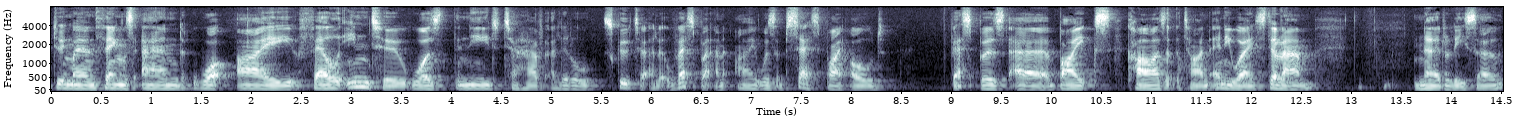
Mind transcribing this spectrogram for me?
doing my own things. And what I fell into was the need to have a little scooter, a little Vespa. And I was obsessed by old Vespas, uh, bikes, cars at the time. Anyway, still am nerdily so.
